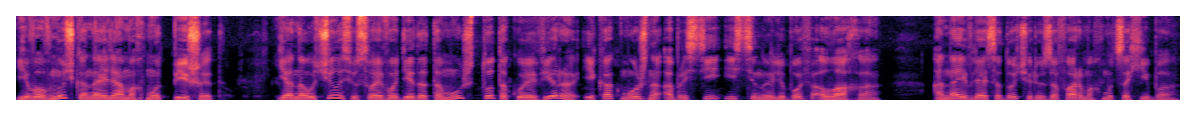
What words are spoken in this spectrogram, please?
Его внучка Найля Махмуд пишет, «Я научилась у своего деда тому, что такое вера и как можно обрести истинную любовь Аллаха. Она является дочерью Зафара Махмуд Сахиба.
